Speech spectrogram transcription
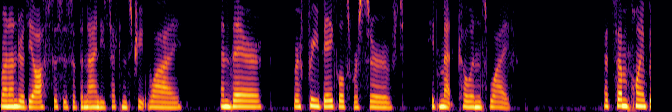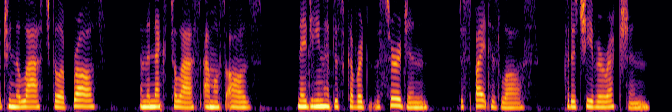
run under the auspices of the 92nd Street Y, and there, where free bagels were served, he'd met Cohen's wife. At some point between the last Philip Roth and the next to last Amos Oz, Nadine had discovered that the surgeon, despite his loss, could achieve erection,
